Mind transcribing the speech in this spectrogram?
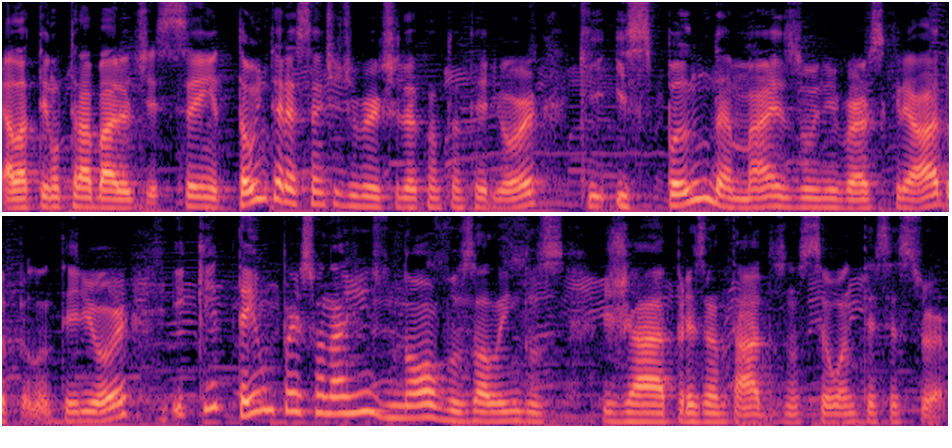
Ela tem um trabalho de ser tão interessante e divertida quanto o anterior, que expanda mais o universo criado pelo anterior e que tenham personagens novos além dos já apresentados no seu antecessor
